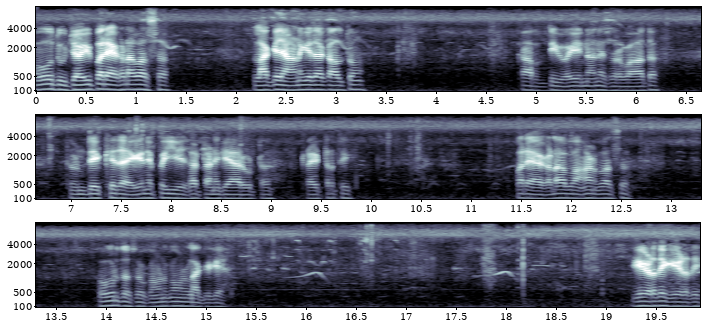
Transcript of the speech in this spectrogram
ਉਹ ਦੂਜਾ ਵੀ ਭਰਿਆ ਖੜਾ ਬਸ। ਲੱਗ ਜਾਣਗੇ ਤਾਂ ਕੱਲ ਤੋਂ। ਕਰਦੀ ਬਈ ਇਹਨਾਂ ਨੇ ਸ਼ੁਰੂਆਤ। ਤੁਹਾਨੂੰ ਦੇਖੇ ਤਾਂ ਹੈਗੇ ਨੇ ਭਈਏ ਸੱਟਣ ਗਿਆ ਰੋਟ ਟਰੈਕਟਰ ਤੇ। ਭਰਿਆ ਖੜਾ ਵਾਹਣ ਬਸ। ਹੋਰ ਦੱਸੋ ਕੌਣ ਕੌਣ ਲੱਗ ਗਿਆ? ਗੇੜ ਦੇ ਗੇੜ ਦੇ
